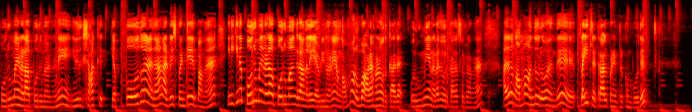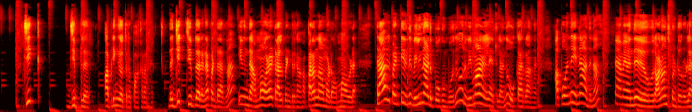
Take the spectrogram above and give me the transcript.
பொறுமை என்னடா பொறுமைன்னே இவருக்கு ஷாக்கு எப்போதும் எனக்கு தான் அட்வைஸ் பண்ணிட்டே இருப்பாங்க. இன்னைக்கு என்ன பொறுமை என்னடா பொறுமைங்கிறாங்களே அப்படின்னு அவங்க அம்மா ரொம்ப அழகான ஒரு கதை ஒரு உண்மையாக நடந்த ஒரு கதை சொல்கிறாங்க அதாவது அவங்க அம்மா வந்து ஒரு வந்து ஃப்ளைட்டில் ட்ராவல் பண்ணிட்டு இருக்கும்போது ஜிக் ஜிப்லர் அப்படிங்கிற ஒருத்தரை பார்க்குறாங்க இந்த ஜிக் ஜிப்லர் என்ன பண்ணுறாருன்னா இந்த அம்மாவோட ட்ராவல் பண்ணிட்டு இருக்காங்க பரந்தாமோட அம்மாவோட. ட்ராவல் பண்ணிட்டு இருந்து வெளிநாடு போகும்போது ஒரு விமான நிலையத்தில் வந்து உட்காடுறாங்க அப்போ வந்து என்ன ஆகுதுன்னா அவன் வந்து ஒரு அனௌன்ஸ்மெண்ட் வரும்ல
